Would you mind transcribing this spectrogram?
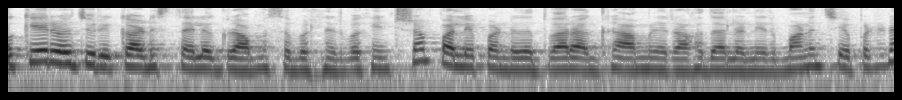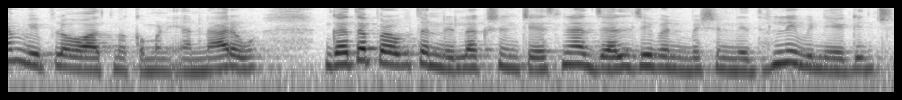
ఒకే రోజు రికార్డు స్థాయిలో గ్రామ సభలు నిర్వహించడం పల్లె పండుగ ద్వారా గ్రామీణ రహదారుల నిర్మాణం చేపట్టడం విప్లవాత్మకమని అన్నారు. గత ప్రభుత్వం నిర్లక్ష్యం చేసిన జల్ జీవన్ మిషన్ నిధుల్ని వినియోగించి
